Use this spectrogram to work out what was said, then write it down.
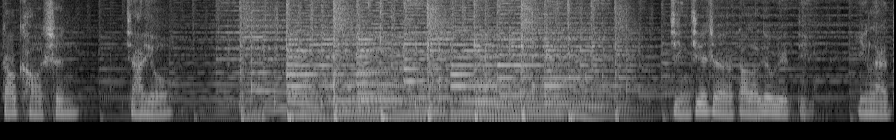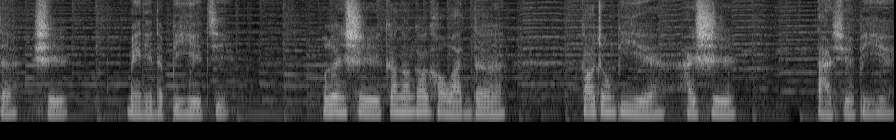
高考生加油！紧接着到了六月底，迎来的是每年的毕业季。无论是刚刚高考完的高中毕业，还是大学毕业，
